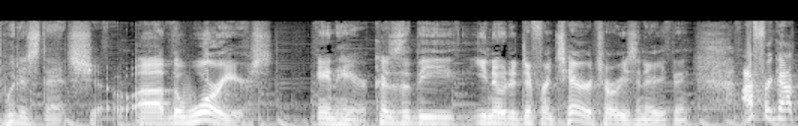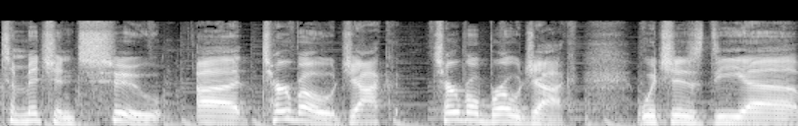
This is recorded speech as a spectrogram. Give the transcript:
what is that show? Uh, the Warriors in here because of the you know the different territories and everything. I forgot to mention too, uh, Turbo Jock, Turbo Bro Jock, which is the uh,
